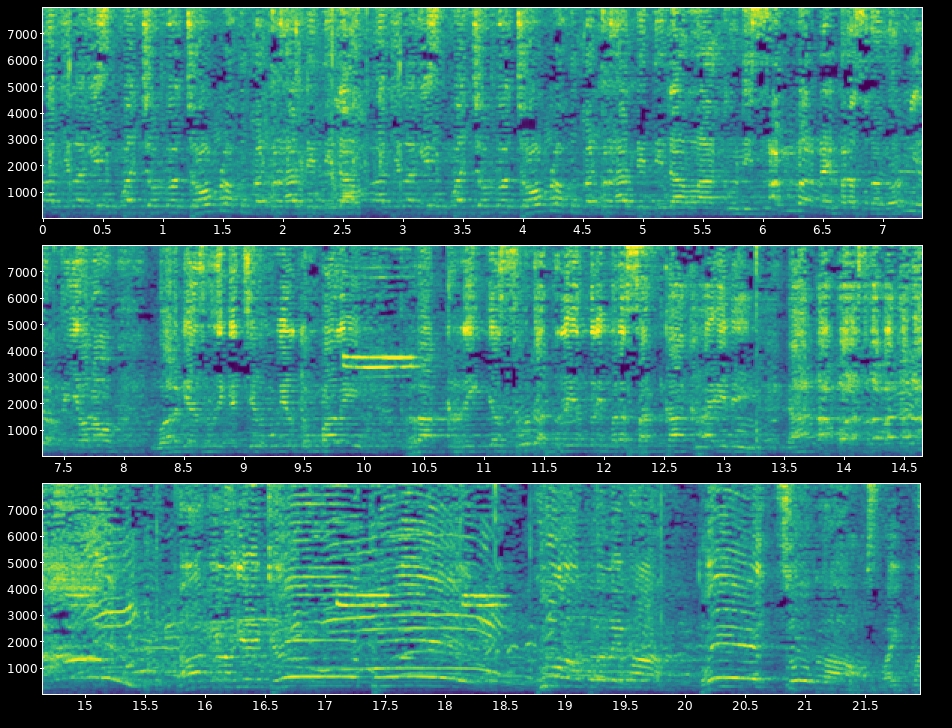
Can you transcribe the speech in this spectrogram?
lagi-lagi umpan jomblo-jomblo tidak lagi-lagi umpan jomblo-jomblo bukan berarti tidak laku disambar daripada saudara Doni Rapiono luar biasa si kecil mungil kembali. Gerak keriknya sudah terlihat daripada sang kakak ini. Datang bola selamat lagi-lagi ke poin. 25 17 baik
